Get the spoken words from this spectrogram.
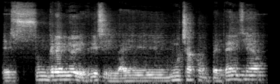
Es un gremio difícil, hay mucha competencia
